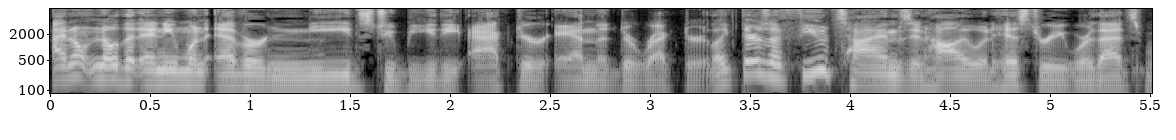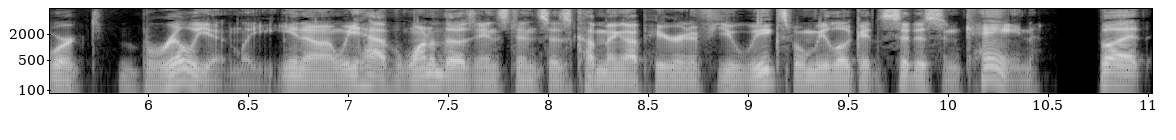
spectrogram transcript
I don't know that anyone ever needs to be the actor and the director. Like there's a few times in Hollywood history where that's worked brilliantly, you know, and we have one of those instances coming up here in a few weeks when we look at Citizen Kane. But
